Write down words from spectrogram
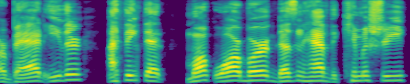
or bad either. I think that Mark Wahlberg doesn't have the chemistry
